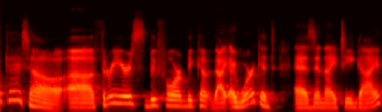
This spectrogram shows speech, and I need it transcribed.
okay, so uh, three years before become, I, I worked as an IT guy.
